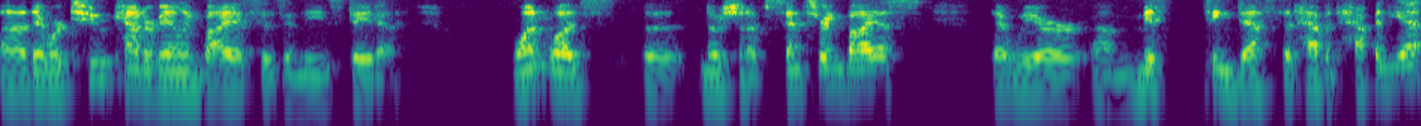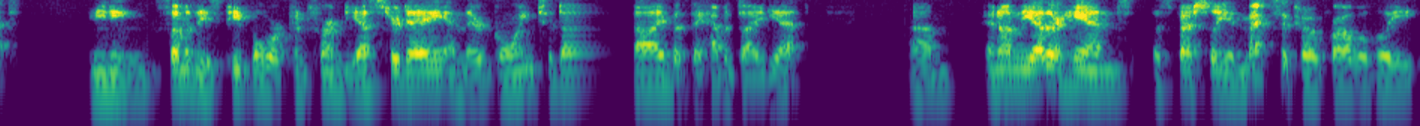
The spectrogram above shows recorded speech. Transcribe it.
uh, there were two countervailing biases in these data. One was the notion of censoring bias, that we are um, missing deaths that haven't happened yet, meaning some of these people were confirmed yesterday and they're going to die, but they haven't died yet. Um, and on the other hand, especially in Mexico, probably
